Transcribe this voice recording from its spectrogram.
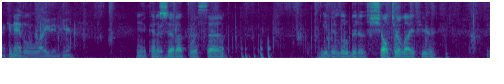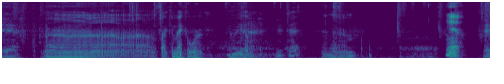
I can add a little light in here. yeah, kind of set up with uh, give it a little bit of shelter life here. Yeah. Uh, if I can make it work. There we go. You bet. And um, yeah, Yeah.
